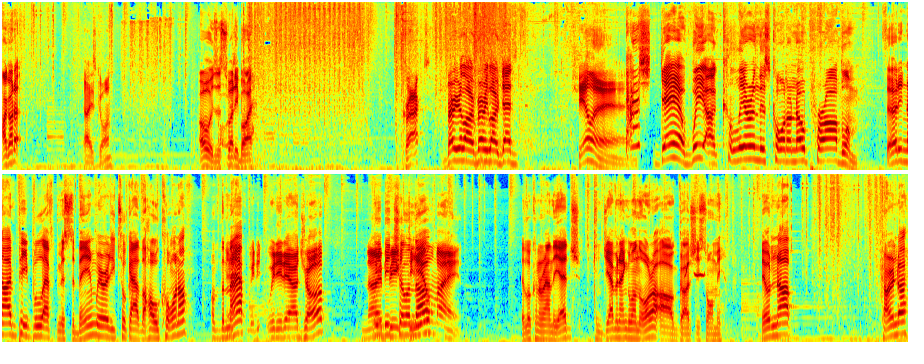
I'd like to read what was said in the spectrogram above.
I got it. Yeah, he's gone. Oh, he's a Oh, sweaty boy. Cracked. Very low. Very low. Dead. Chilling. Gosh damn, we are clearing this corner, no problem. 39 people left, Mr. Beam. We already took out the whole corner of the Yeah, map. We did, we did our job. No We be big chilling deal, though. mate. They're looking around the edge. Can do you have an angle on the aura? Oh god, she saw me. Building up. Conda.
